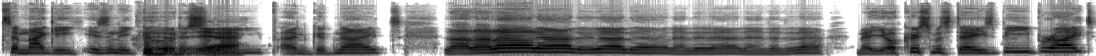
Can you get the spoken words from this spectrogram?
to Maggie, isn't he? Go to Yeah. sleep and good night. La la la la la la la la la la la la. May your Christmas days be bright.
